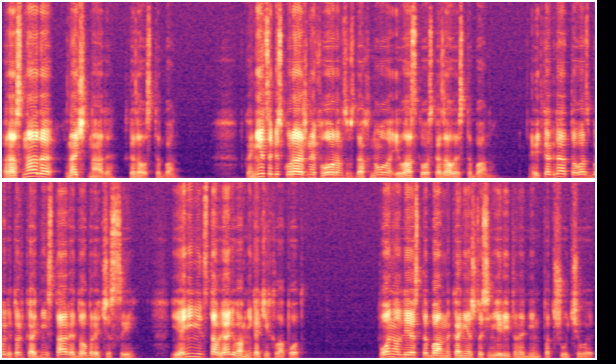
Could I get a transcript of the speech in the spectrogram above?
Раз надо, значит надо, сказал Эстебан. Конец обескураженная Флоренс вздохнула и ласково сказала Эстебану. Ведь когда-то у вас были только одни старые добрые часы, и они не доставляли вам никаких хлопот. Понял ли Эстебан наконец, что сеньорита над ним подшучивает?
